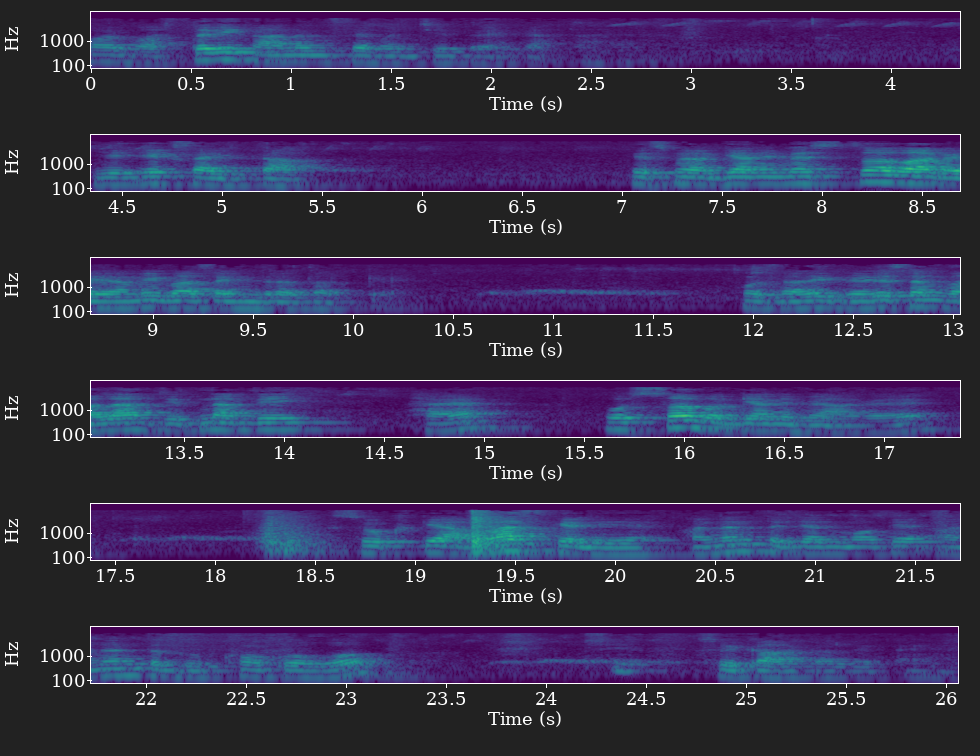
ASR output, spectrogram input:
और वास्तविक आनंद से वंचित रह जाता है। ये एक साइड का इसमें अज्ञानी में सब आ गए अमीबा से इंद्र तक के। वो सारे ग्रेडेशन वाला जितना भी है, वो सब अज्ञानी में आ गए। सुख के आवास के लिए अनंत जन्मों के अनंत दुखों को वो स्वीकार कर लेते हैं।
